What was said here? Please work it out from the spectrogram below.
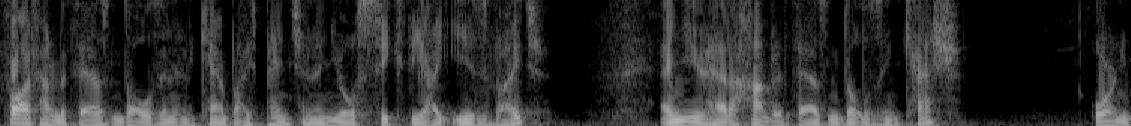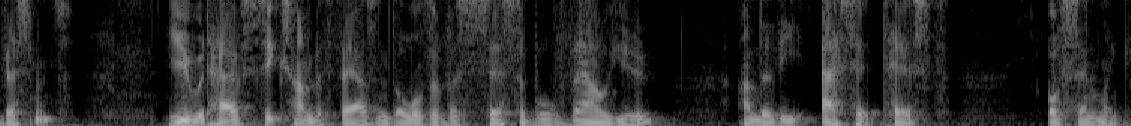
$500,000 in an account based pension and you're 68 years of age, and you had $100,000 in cash or in investments, you would have $600,000 of assessable value under the asset test of Centrelink.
